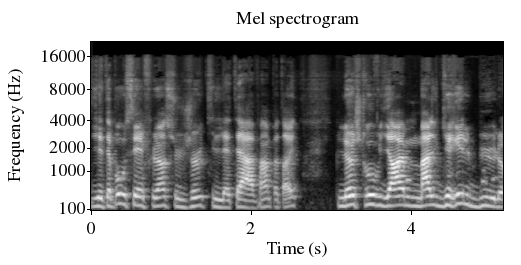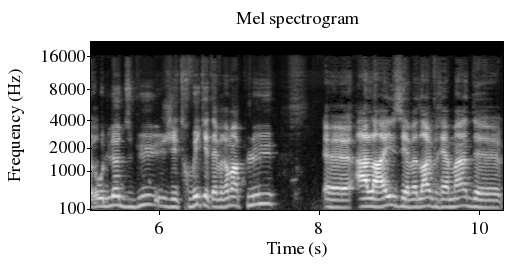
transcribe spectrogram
il n'était pas aussi influent sur le jeu qu'il l'était avant, peut-être. Puis là, je trouve hier, malgré le but, au-delà du but, j'ai trouvé qu'il était vraiment plus euh, à l'aise. Il avait l'air vraiment de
